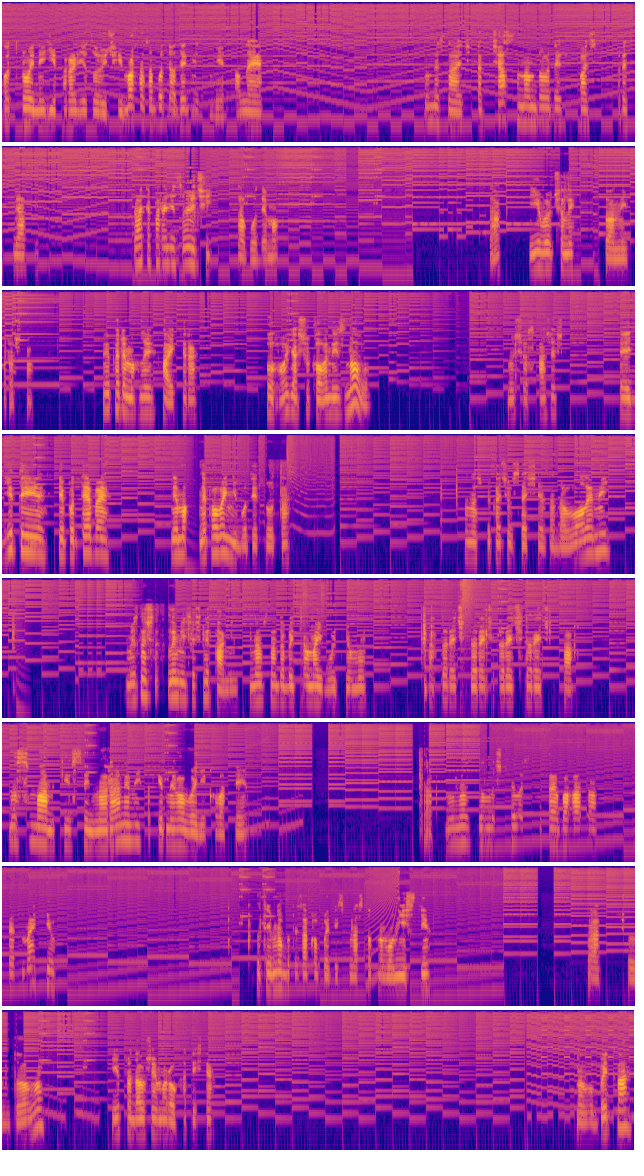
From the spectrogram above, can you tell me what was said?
отруйний і паралізуючий. Можна забути один із них, але. Ну не знаю, чи так часто нам доводить щось присвяти. Давайте паралізуючий забудемо. Так, і вивчили сонний порошок. Ми перемогли хайкера. Ого, я шокований знову. Ну що скажеш? Е, Діти, типу тебе не, не повинні бути тут. а? Ну, Наш Пікачу все ще задоволений. Ми знайшли місячний камінь. Нам знадобиться в майбутньому. Так, до речі, до речі, до речі, до речі, так. Нас манки сильно ранений, потрібно його вилікувати. Так, ну у нас залишилось тепер багато предметів. Потрібно буде закопитись в наступному місті. Так, чудово. І продовжуємо рухатися. Знову битва.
